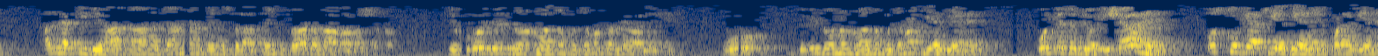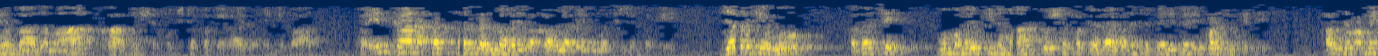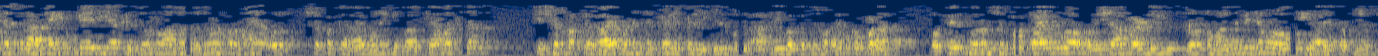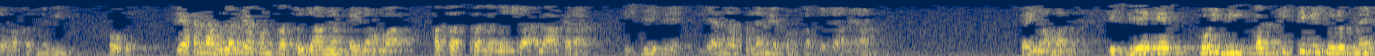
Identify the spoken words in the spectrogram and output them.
اللہ کی بہا کان جانا بین صلاتین بعد ما غاب شفق کہ وہ جو دونوں نمازوں کو جمع کرنے والے ہیں، وہ جو ان دونوں نمازوں کو جمع کیا گیا ہے ان میں سے جو عشاء ہے، اس کو کیا کیا گیا ہے؟ پڑھا گیا ہے، بعد غاب شفق کے غائب ہونے کے بعد۔ ان کا المغرب قبل شفق جبکہ وہ اگرچہ وہ مغرب کی نماز کو شفق کے غائب ہونے سے پہلے پہلے پڑھ چکے تھے۔ اب جمع بین صلاحین کہہ دیا کہ دونوں نمازوں کو جمع فرمایا اور شفق کے غائب ہونے کے بعد کیا مطلب؟ کہ شفق کے غائب ہونے سے پہلے پہلے بالکل آخری وقت میں مغرب کو پڑھا اور پھر فوراً شفق غائب ہوا اور عشاء پڑھ لی۔ دونوں نمازیں بھی جمع ہو گئی، ہر ایک اپنے اپنے وقت میں بھی ہو گئی۔ لہٰذا لم یکن قد تو جامع بینہما حتی صلی اللہ اس لیے کہ لہٰذا لم یکن قد تو جامع بینہما اس لیے کہ کوئی بھی کب کسی بھی صورت میں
